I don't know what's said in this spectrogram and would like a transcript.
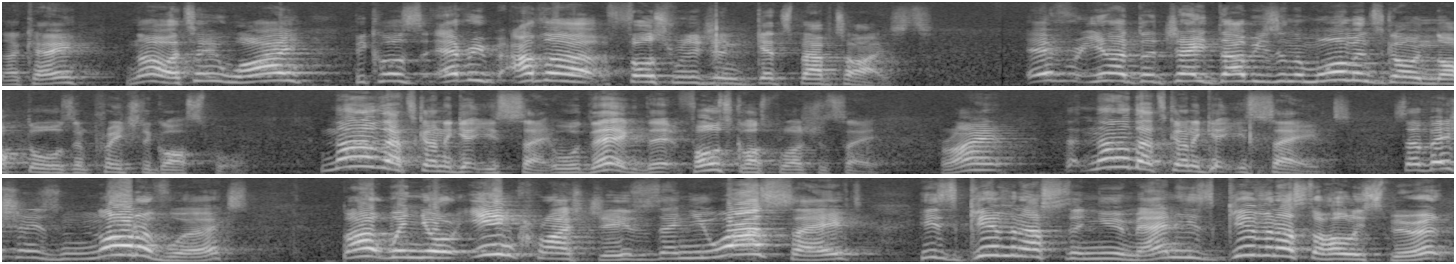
Okay? No, I tell you why. Because every other false religion gets baptized. Every, you know, the JWs and the Mormons go and knock doors and preach the gospel. None of that's going to get you saved. Well, they're, they're false gospel, I should say. Right? None of that's going to get you saved. Salvation is not of works, but when you're in Christ Jesus and you are saved, He's given us the new man, He's given us the Holy Spirit,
